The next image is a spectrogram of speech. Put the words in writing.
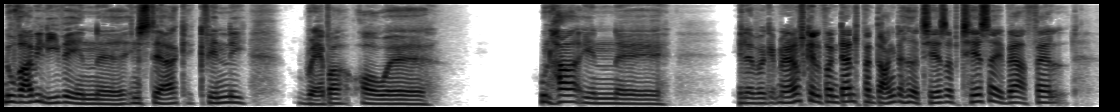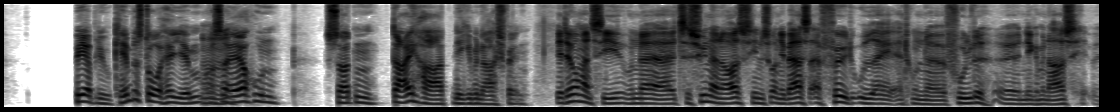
nu var vi lige ved en, øh, en stærk kvindelig rapper, og øh, hun har en, øh, eller kan man kalde for en dansk pendant, der hedder Tessa. Tessa i hvert fald ved at blive kæmpestor herhjemme, mm. og så er hun sådan die-hard Nicki Minaj-fan. Ja, det må man sige. Hun er til synligheden også, hendes univers er født ud af, at hun øh, fulgte øh, Nicki Minaj øh,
